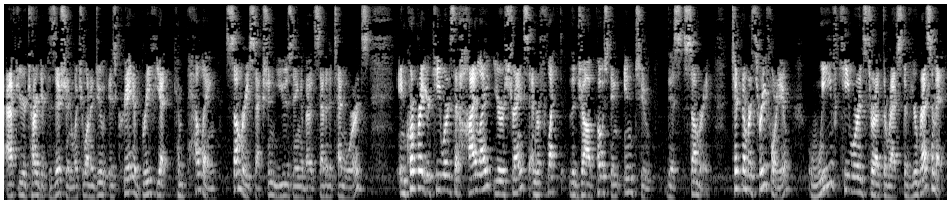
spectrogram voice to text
after your target position, what you want to do is create a brief yet compelling summary section using about seven to 10 words. Incorporate your keywords that highlight your strengths and reflect the job posting into this summary. Tip number three for you, weave keywords throughout the rest of your resume.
